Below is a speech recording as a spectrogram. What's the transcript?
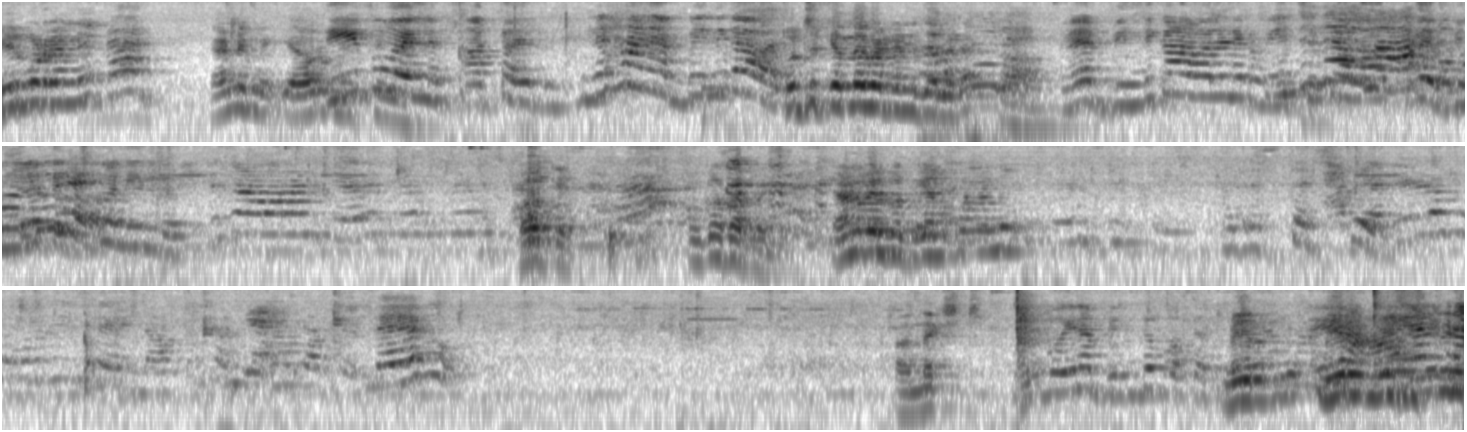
మీరు కూడా రండి. రండి ఎవరు కావాలి. కొంచెం కింద పెట్టండి బింది కావాలి కావాలి. బిందులో తెచ్చుకో నీళ్ళు ఓకే ఇంకోసారి పెట్టండి. రండి మీరు కొద్దిగా అనుకోండి నెక్స్ట్ బిందు పోతుంది మీరు మీరు మీ సిస్టర్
